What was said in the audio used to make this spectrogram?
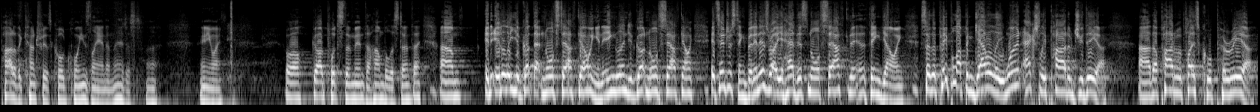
part of the country that's called Queensland, and they're just. Uh, anyway. Well, God puts them in to humble us, don't they? Um, in Italy, you've got that north south going. In England, you've got north south going. It's interesting, but in Israel, you had this north south thing going. So the people up in Galilee weren't actually part of Judea. Uh, they're part of a place called Perea.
